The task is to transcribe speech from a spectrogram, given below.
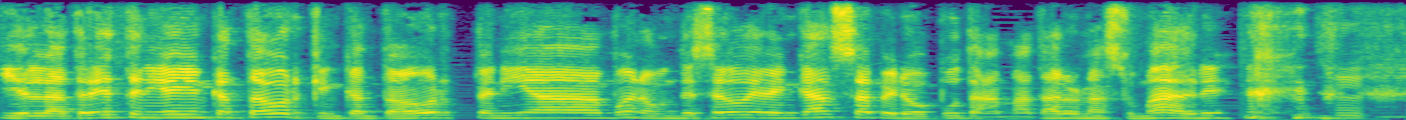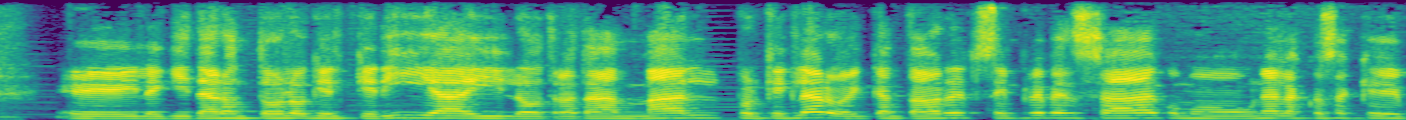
Y en la 3 tenía ahí Encantador, que Encantador tenía, bueno, un deseo de venganza, pero puta, mataron a su madre. Eh, y le quitaron todo lo que él quería y lo trataban mal, porque claro, Encantador siempre pensaba como una de las cosas que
